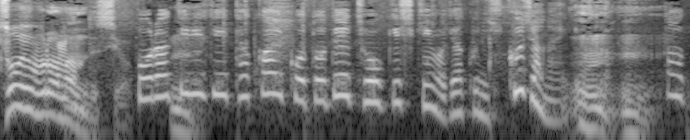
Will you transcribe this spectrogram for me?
そういうボラなんですよ。ボラティリティ高いことで長期資金は逆に引くじゃないですか。だか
